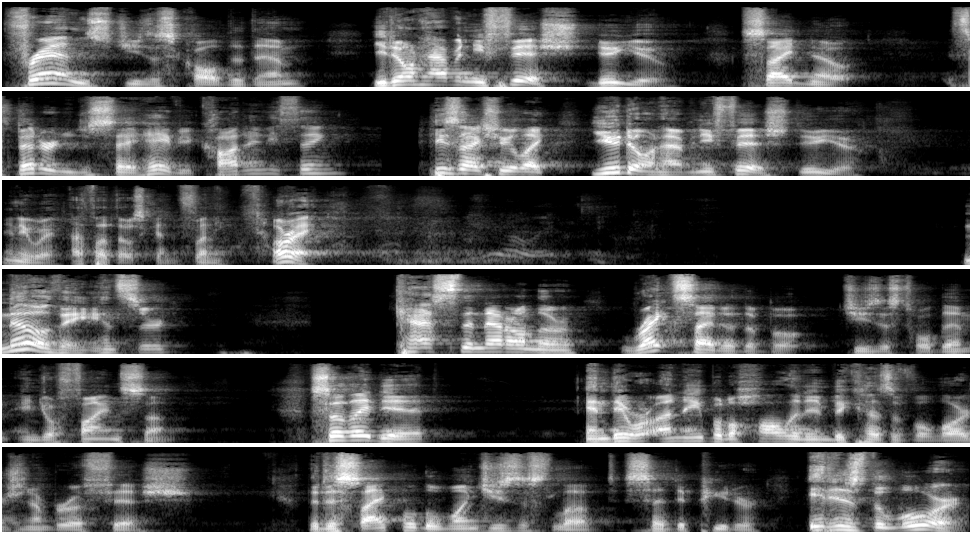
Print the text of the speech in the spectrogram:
Friends, Jesus called to them, you don't have any fish, do you? Side note, it's better to just say, hey, have you caught anything? He's actually like, you don't have any fish, do you? Anyway, I thought that was kind of funny. All right. No, they answered. Cast the net on the right side of the boat, Jesus told them, and you'll find some. So they did, and they were unable to haul it in because of the large number of fish. The disciple, the one Jesus loved, said to Peter, It is the Lord.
